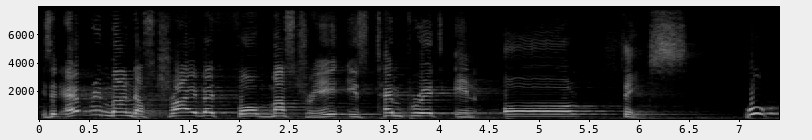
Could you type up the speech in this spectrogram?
He said, Every man that striveth for mastery is temperate in all things. Woo!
